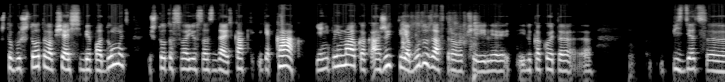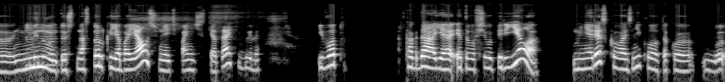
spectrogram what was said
чтобы что-то вообще о себе подумать и что-то свое создать. Как, я, как? Я не понимаю, как, а жить-то я буду завтра вообще или, или какой-то э, пиздец э, неминуем. То есть настолько я боялась, у меня эти панические атаки были. И вот, когда я этого всего переела, у меня резко возникла такое э,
